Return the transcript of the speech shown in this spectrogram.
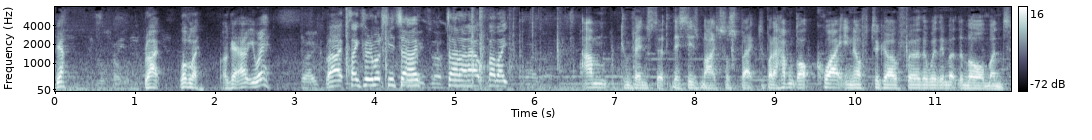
Yeah? No problem. Right, lovely. I'll get out your way. Right. Right, thank you very much for your time. Right, sir. Turn that out. Bye bye. I'm convinced that this is my suspect, but I haven't got quite enough to go further with him at the moment,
